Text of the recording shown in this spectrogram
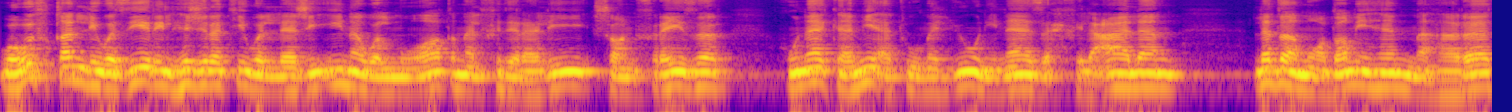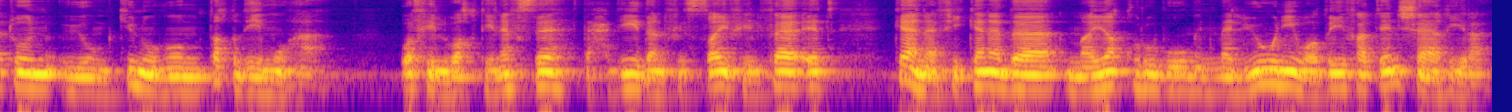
ووفقا لوزير الهجرة واللاجئين والمواطنة الفيدرالي شون فريزر هناك مئة مليون نازح في العالم لدى معظمهم مهارات يمكنهم تقديمها وفي الوقت نفسه تحديدا في الصيف الفائت كان في كندا ما يقرب من مليون وظيفة شاغرة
